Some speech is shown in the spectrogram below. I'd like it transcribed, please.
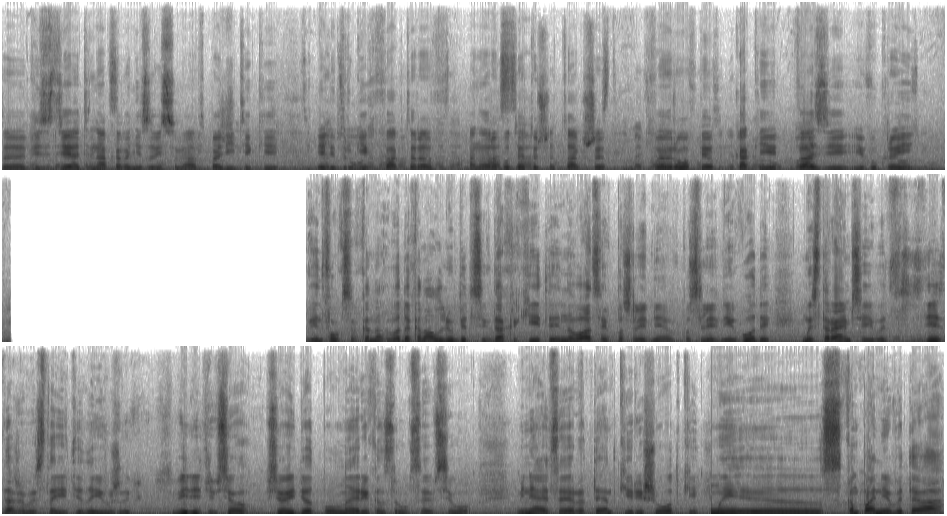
э, везде одинаково, независимо от политики или других факторов. Она работает точно так же в Европе, как и в Азии и в Украине. Инфокс водоканал любит всегда какие-то инновации в последние, в последние годы. Мы стараемся. И вот здесь даже вы стоите на южных, видите, все, все идет полная реконструкция всего. Меняются аэротенки, решетки. Мы э, с компанией ВТА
